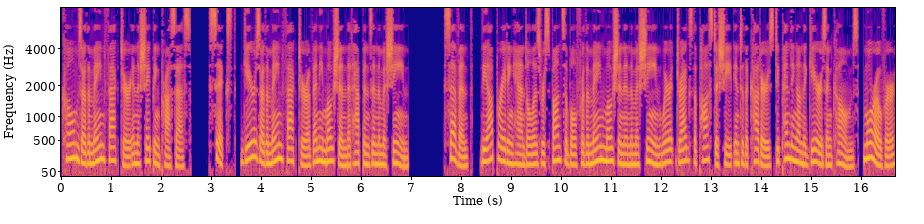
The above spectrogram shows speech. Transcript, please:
combs are the main factor in the shaping process. Sixth, gears are the main factor of any motion that happens in the machine. Seventh, the operating handle is responsible for the main motion in the machine where it drags the pasta sheet into the cutters depending on the gears and combs. Moreover,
